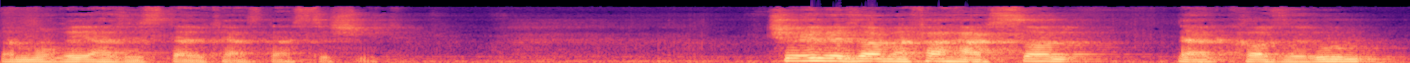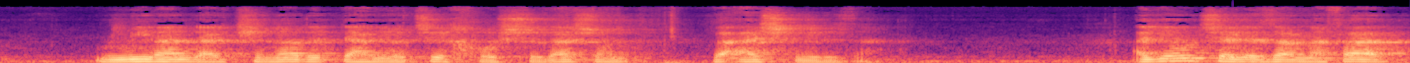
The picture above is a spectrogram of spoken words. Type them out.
و موقعی عزیزتره که از دستش میده چهل هزار نفر هر سال در کازرون میرن در کنار دریاچه خوش شدهشون و اشک میریزن. اگه اون چهل هزار نفر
